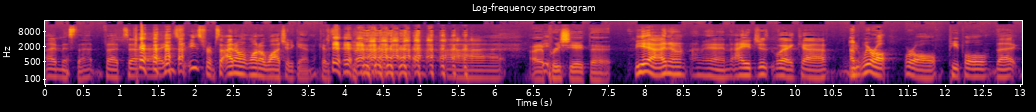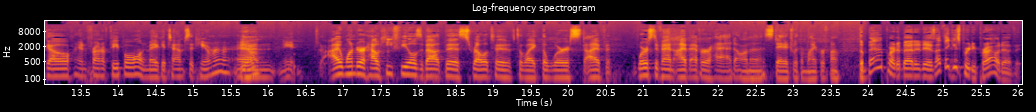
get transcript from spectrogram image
I missed that, but uh, he's, he's from. So I don't want to watch it again because. uh, I appreciate that. yeah, I don't. I mean, I just like uh, we're all we're all people that go in front of people and make attempts at humor, Yeah. and y- I wonder how he feels about this relative to like the worst I've worst event I've ever had on a stage with a microphone. The bad part about it is, I think he's pretty proud of it.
